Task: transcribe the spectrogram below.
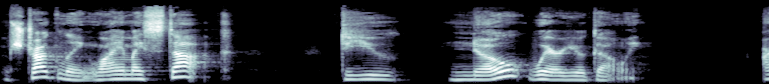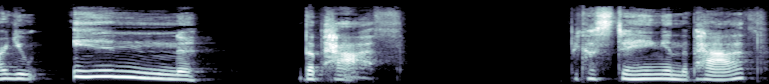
I'm struggling. Why am I stuck? Do you know where you're going? Are you in the path? Because staying in the path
